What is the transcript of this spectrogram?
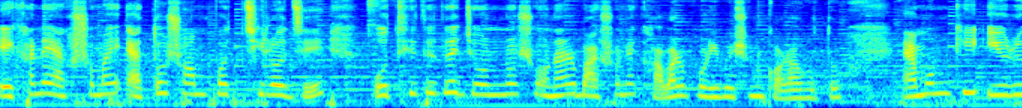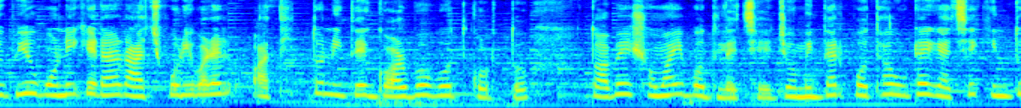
এখানে একসময় এত সম্পদ ছিল যে অতিথিদের জন্য সোনার বাসনে খাবার পরিবেশন করা হতো। এমনকি ইউরোপীয় বণিকেরা রাজপরিবারের আতিথ্য নিতে গর্ববোধ করত। তবে সময় বদলেছে। জমিদার প্রথা উঠে গেছে, কিন্তু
